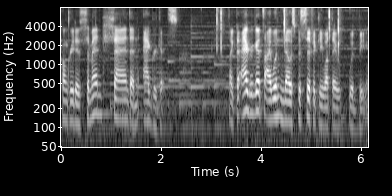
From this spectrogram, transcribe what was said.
Concrete is cement, sand, and aggregates. Like the aggregates, I wouldn't know specifically what they would be.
